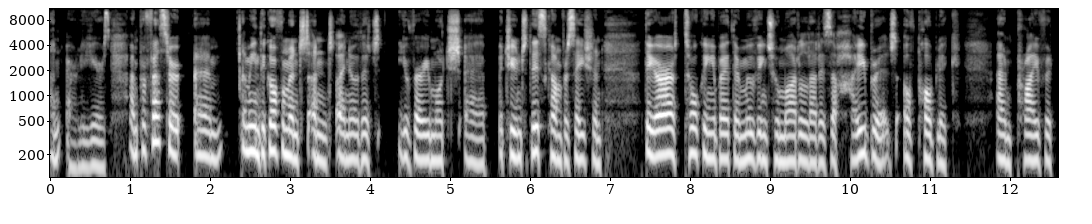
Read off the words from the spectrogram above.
and early years. And Professor, um, I mean, the government, and I know that you're very much uh, attuned to this conversation. They are talking about they're moving to a model that is a hybrid of public and private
